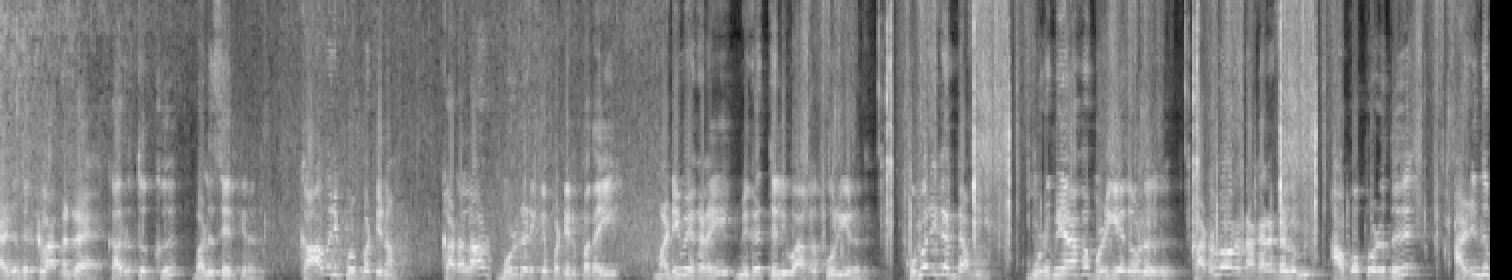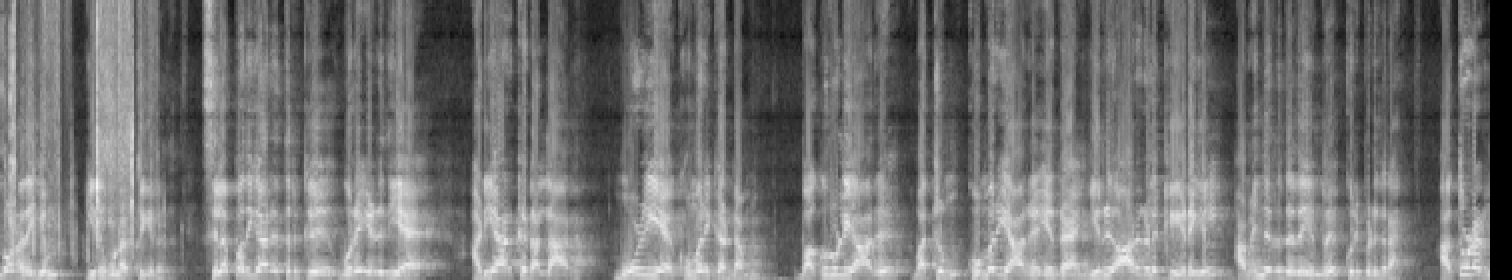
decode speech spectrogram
அழிந்திருக்கலாம் என்ற கருத்துக்கு வலு சேர்க்கிறது. காவிரி பூம்பட்டினம் கடலால் மூழ்கடிக்கப்பட்டிருப்பதை மணிமேகலை மிக தெளிவாக கூறுகிறது. குமரிகண்டம் முழுமையாக மூழ்கியதோடு கடலோர நகரங்களும் அவ்வப்பொழுது அழிந்து போனதையும் இது உணர்த்துகிறது. சிலப்பதிகாரத்திற்கு உரை எழுதிய அடியார்க்கு நல்லார் மூழ்கிய குமரிக்கண்டம் பகுருளி ஆறு மற்றும் குமரி ஆறு என்ற இரு ஆறுகளுக்கு இடையில் அமைந்திருந்தது என்று குறிப்பிடுகிறார். அத்துடன்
